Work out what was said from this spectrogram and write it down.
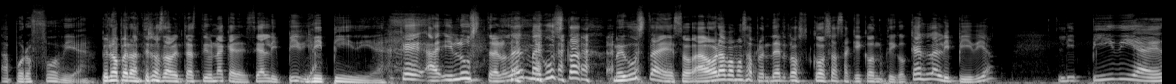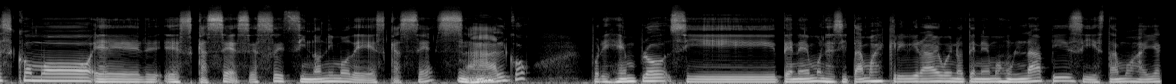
Aporofobia. Pero no, pero antes nos aventaste una que decía lipidia. Lipidia. Que ah, ilústralo. Me gusta, me gusta eso. Ahora vamos a aprender dos cosas aquí contigo. ¿Qué es la lipidia? Lipidia es como escasez, es sinónimo de escasez a algo por ejemplo, si tenemos, necesitamos escribir algo y no tenemos un lápiz y estamos ahí a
